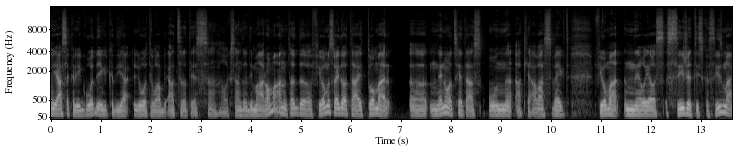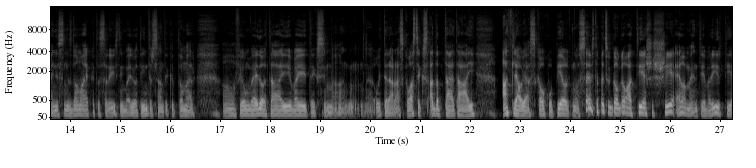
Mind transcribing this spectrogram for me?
jāsaka arī godīgi, ka, ja ļoti labi atceraties Aleksandra Dimā romānu, tad uh, filmas veidotāji tomēr uh, nenocietās un atļāvās veikt filmā nelielas sižetiskas izmaiņas. Es domāju, ka tas arī īstenībā ir ļoti interesanti, ka tomēr uh, filmu veidotāji vai teiksim, uh, literārās klasikas adaptētāji atļaujās kaut ko pielikt no sevis, tāpēc ka gal galā tieši šie elementi jau ir tie,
